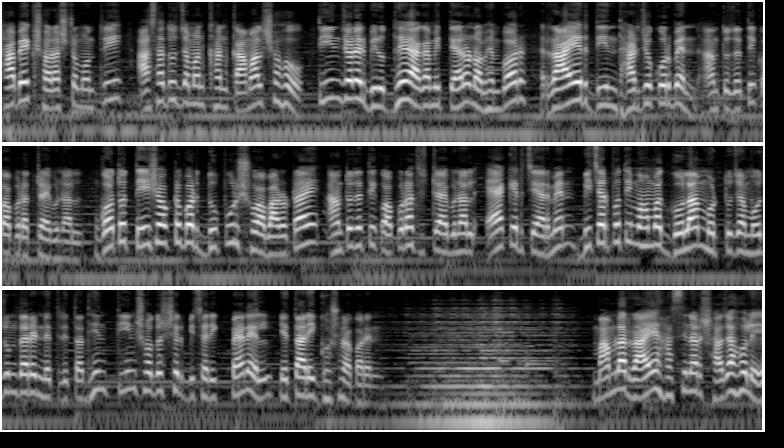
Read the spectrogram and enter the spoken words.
সাবেক স্বরাষ্ট্রমন্ত্রী আসাদুজ্জামান খান কামাল সহ তিনজনের বিরুদ্ধে আগামী তেরো নভেম্বর রায়ের দিন ধার্য করবেন আন্তর্জাতিক অপরাধ ট্রাইব্যুনাল। গত তেইশ অক্টোবর দুপুর সোয়া বারোটায় আন্তর্জাতিক অপরাধ ট্রাইব্যুনাল একের চেয়ারম্যান, বিচারপতি মোহাম্মদ গোলাম মর্তুজা মজুমদারের নেতৃত্বাধীন তিন সদস্যের বিচারিক প্যানেল এ তারিখ ঘোষণা করেন। মামলার রায়ে হাসিনার সাজা হলে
